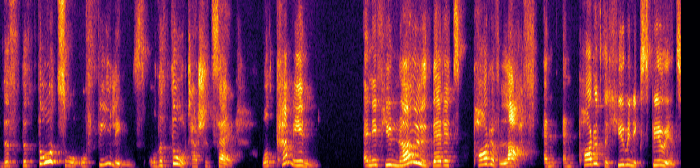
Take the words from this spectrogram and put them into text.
the, the thoughts or, or feelings or the thought, I should say, will come in. And if you know that it's part of life and, and part of the human experience,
